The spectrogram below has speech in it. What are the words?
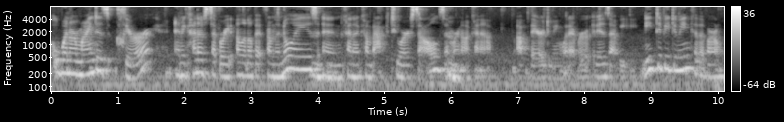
when our mind is clearer and we kind of separate a little bit from the noise mm-hmm. and kind of come back to ourselves and mm-hmm. we're not kind of up there doing whatever it is that we need to be doing because of our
